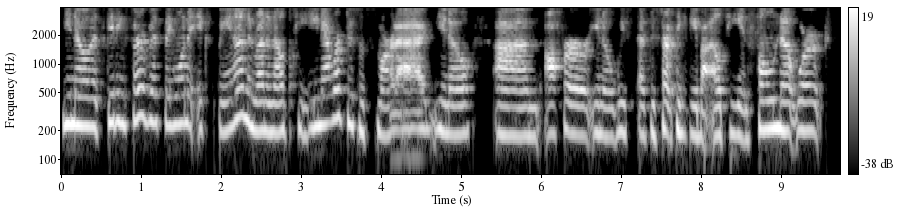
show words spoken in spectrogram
you know, that's getting service, they want to expand and run an LTE network, do some smart ag, you know, um, offer, you know, we as we start thinking about LTE and phone networks,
